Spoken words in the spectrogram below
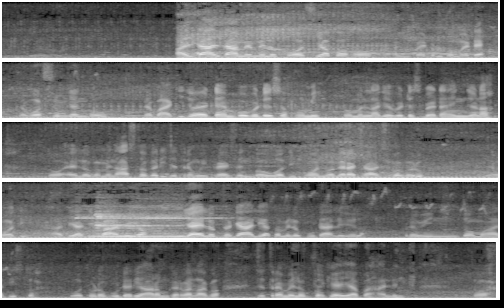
હાલતા હાલતા અમે મેં લોકો પહોંચ્યા પણ હો અહીં પેટ્રોલ પંપ માટે ને વોશરૂમ જઈને બહુ ને બાકી જો એ ટેમ્પો બેઠે છે હોમી તો મને લાગે બેઠે છે બેઠા હેંગ જણા તો એ લોકો અમે નાસ્તો કરી જત્રે હું ફ્રેશ થઈને બહુ હતી ફોન વગેરે ચાર્જ પર કરું ને હોતી આધી આધી પા હાલી ગયો જ્યાં એ લોકો ધક્યા હાલ્યા તો મેં લોકો ફૂટા હાલી ગયેલા પ્રવીણ તો હું હાથીશ તો वो थोड़ा बूटे आराम करवा लागो जितना में लोग धके અહીંયા पर हालिन तो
